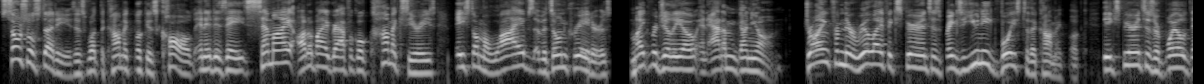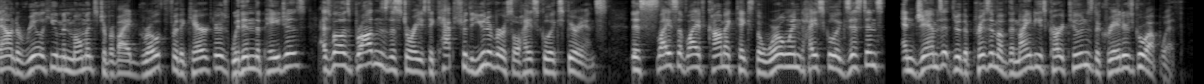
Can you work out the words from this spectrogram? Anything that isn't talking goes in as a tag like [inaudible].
Social Studies is what the comic book is called, and it is a semi autobiographical comic series based on the lives of its own creators, Mike Virgilio and Adam Gagnon. Drawing from their real life experiences brings a unique voice to the comic book. The experiences are boiled down to real human moments to provide growth for the characters within the pages, as well as broadens the stories to capture the universal high school experience. This slice of life comic takes the whirlwind high school existence and jams it through the prism of the 90s cartoons the creators grew up with.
